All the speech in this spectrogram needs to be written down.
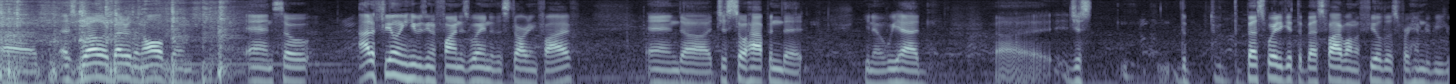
uh, as well or better than all of them, and so I had a feeling he was going to find his way into the starting five, and uh, just so happened that you know we had uh, just the, the best way to get the best five on the field is for him to be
